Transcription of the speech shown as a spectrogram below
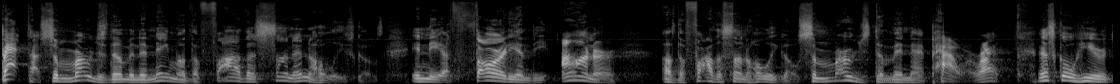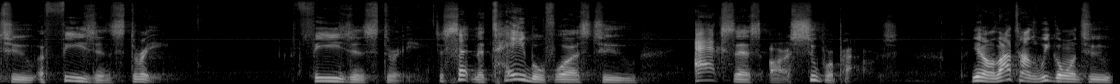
baptize, submerge them in the name of the Father, Son, and the Holy Ghost, in the authority and the honor of the Father, Son, and Holy Ghost. Submerge them in that power, right? Let's go here to Ephesians 3. Ephesians 3. Just setting the table for us to access our superpowers. You know, a lot of times we go into,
